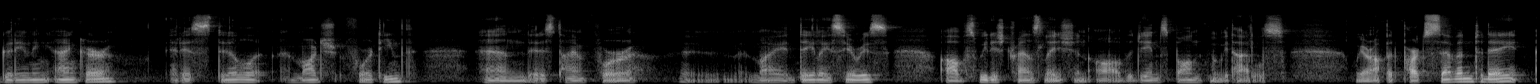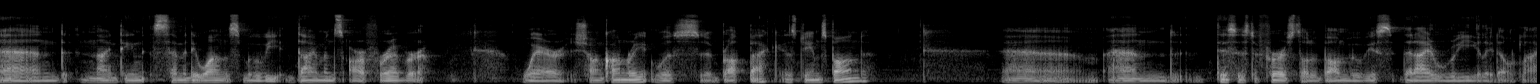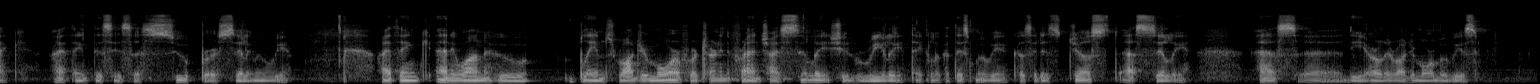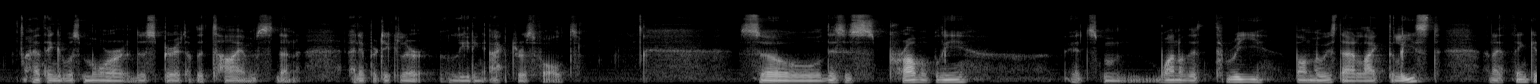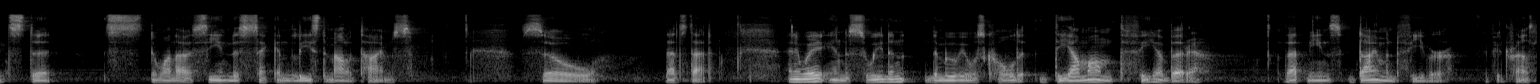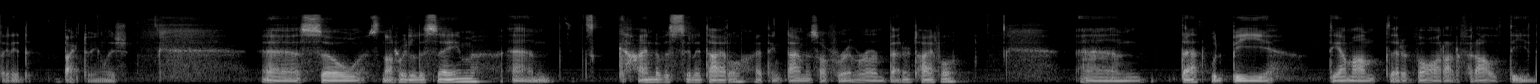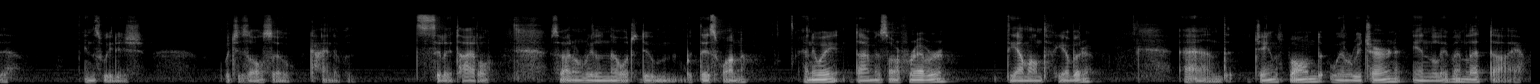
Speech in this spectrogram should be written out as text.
Good evening, Anchor. It is still March 14th, and it is time for uh, my daily series of Swedish translation of the James Bond movie titles. We are up at part 7 today, and 1971's movie Diamonds Are Forever, where Sean Connery was uh, brought back as James Bond. Um, and this is the first of the Bond movies that I really don't like. I think this is a super silly movie. I think anyone who blames Roger Moore for turning the franchise silly should really take a look at this movie because it is just as silly as uh, the early Roger Moore movies. I think it was more the spirit of the times than any particular leading actor's fault. So this is probably it's one of the three Bond movies that I like the least, and I think it's the the one I've seen the second least amount of times. So that's that. Anyway, in Sweden, the movie was called Diamantfeber. That means diamond fever, if you translate it back to English. Uh, so it's not really the same, and it's kind of a silly title. I think Diamonds Are Forever are a better title. And that would be Diamanter varar för alltid in Swedish, which is also kind of a silly title. So I don't really know what to do with this one. Anyway, Diamonds Are Forever, Diamantfeber, and James Bond will return in Live and Let Die.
